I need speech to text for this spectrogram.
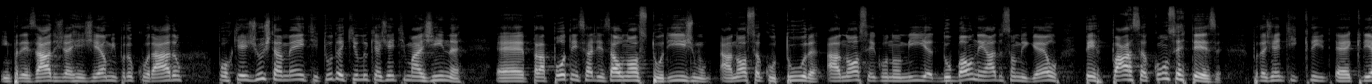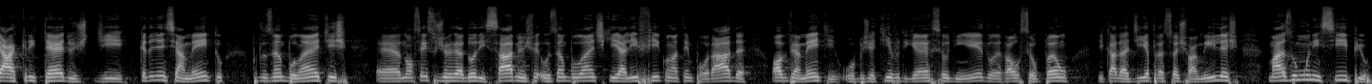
empresários da região me procuraram porque justamente tudo aquilo que a gente imagina é, para potencializar o nosso turismo, a nossa cultura, a nossa economia do Balneário São Miguel perpassa com certeza para a gente é, criar critérios de credenciamento para os ambulantes. É, não sei se os vereadores sabem, os, ambulantes que ali ficam na temporada, obviamente, o objetivo de ganhar seu dinheiro, levar o seu pão de cada dia para suas famílias, mas o município,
